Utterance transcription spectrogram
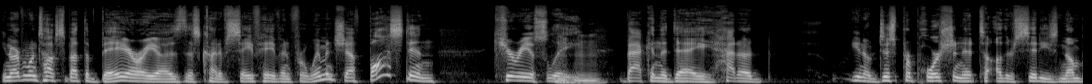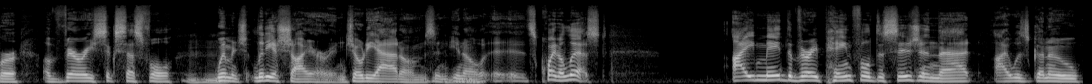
You know, everyone talks about the Bay Area as this kind of safe haven for women chef. Boston, curiously, mm-hmm. back in the day, had a you know disproportionate to other cities number of very successful women. Lydia Shire and Jody Adams, and you know, it's quite a list. I made the very painful decision that I was going to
